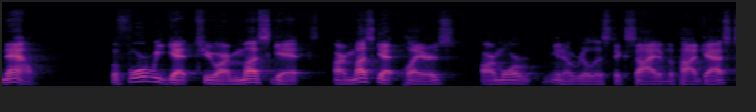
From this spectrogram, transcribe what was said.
Now, before we get to our must get our must get players, our more you know realistic side of the podcast,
